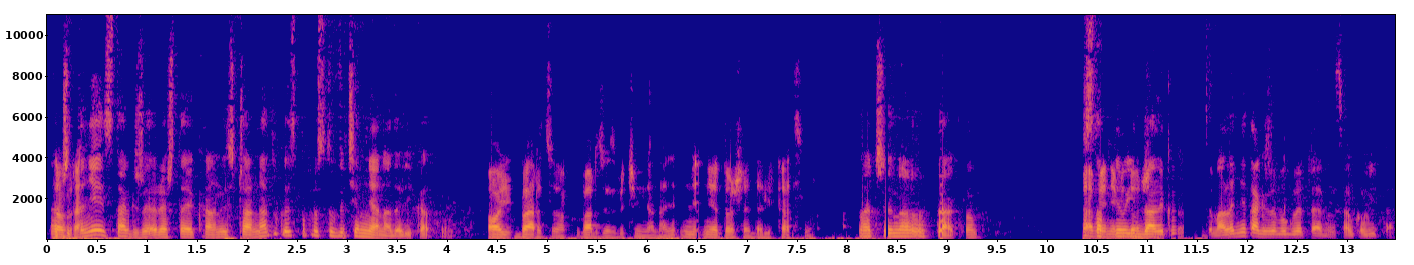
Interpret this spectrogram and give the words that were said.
Znaczy, Dobra. to nie jest tak, że reszta ekranu jest czarna, tylko jest po prostu wyciemniana delikatnie. Oj, bardzo, bardzo jest wyciemniona. Nie, nie to, że delikatnie. Znaczy, no tak, no. Stopniu i niewidoczne. daleko, ale nie tak, że w ogóle czarny, całkowita.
